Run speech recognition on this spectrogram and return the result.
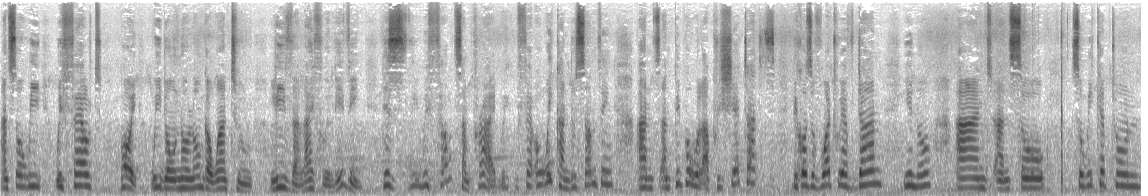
and so we, we felt, boy, we don't no longer want to live the life we're living. This, we felt some pride. We felt, oh, we can do something and, and people will appreciate us because of what we have done, you know. And, and so, so we kept on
